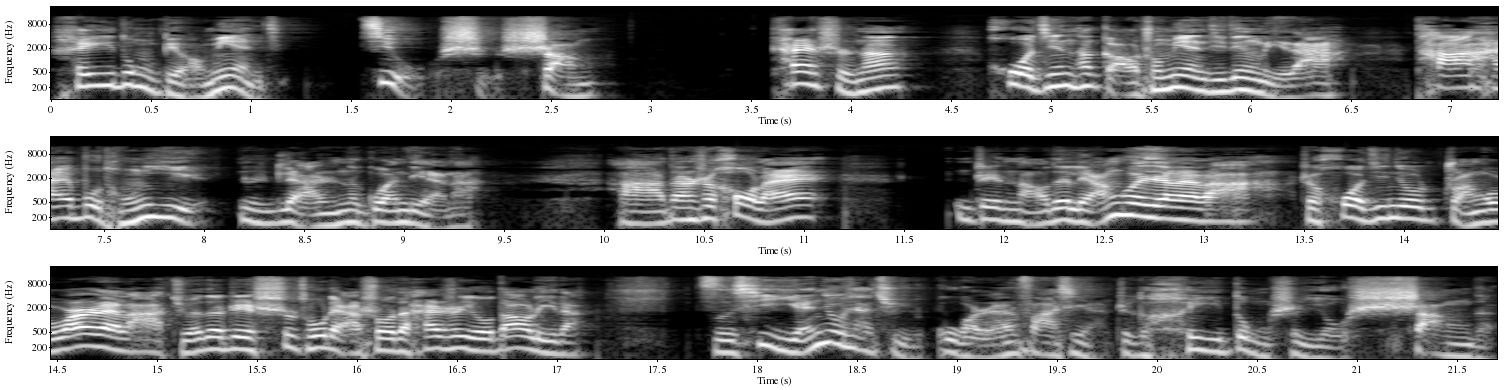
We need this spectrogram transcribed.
黑洞表面积就是熵。开始呢，霍金他搞出面积定理的，他还不同意俩人的观点呢。啊，但是后来这脑袋凉快下来了，这霍金就转过弯来了，觉得这师徒俩说的还是有道理的。仔细研究下去，果然发现这个黑洞是有熵的。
